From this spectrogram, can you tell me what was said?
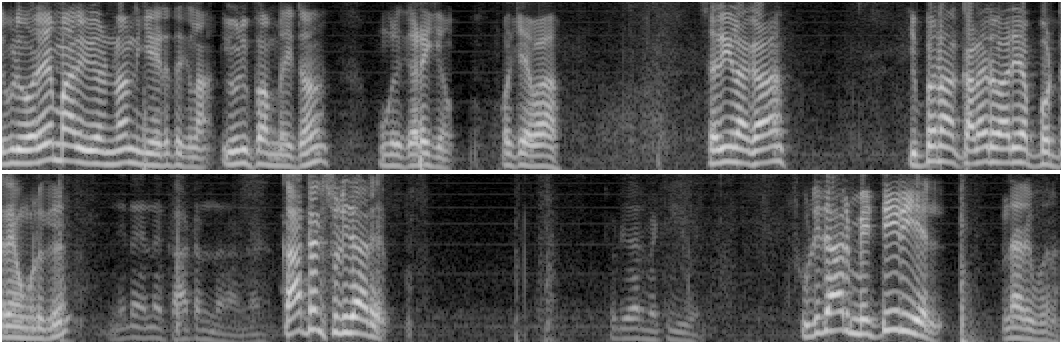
இப்படி ஒரே மாதிரி வேணும்னா நீங்கள் எடுத்துக்கலாம். யூனிஃபார்ம் ஐட்டம் உங்களுக்கு கிடைக்கும். ஓகேவா சரிங்களாக்கா? இப்போ நான் கலர் வாரியாக போட்டுறேன் உங்களுக்கு. என்ன காட்டன் தானே? Cotton churidar. Churidar material churidar material இந்த இருக்கு பாரு.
